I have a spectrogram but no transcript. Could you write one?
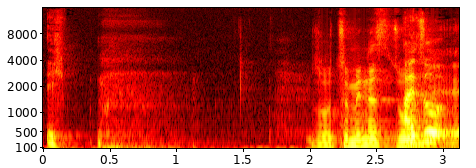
Ich, So, zumindest so. Also, äh,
